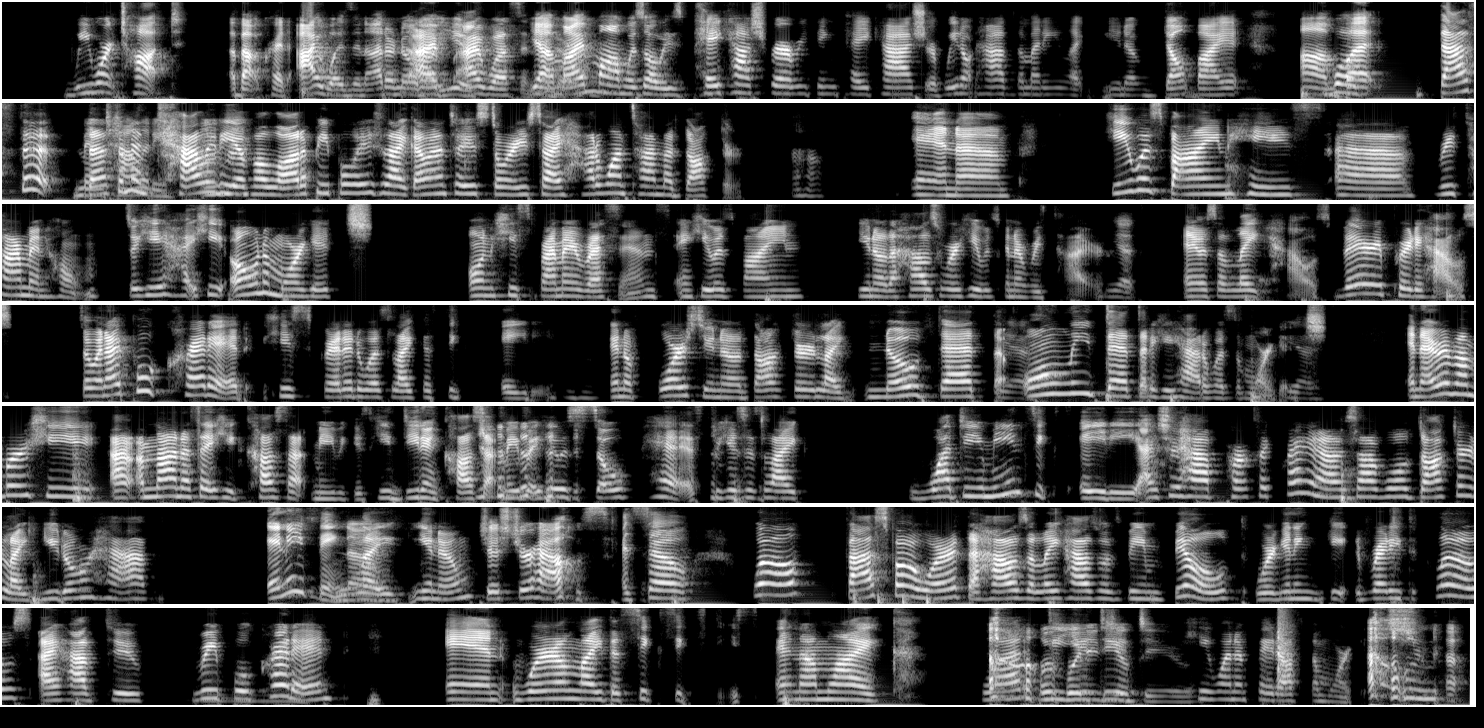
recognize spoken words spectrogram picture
we weren't taught about credit. I wasn't. I don't know I, about you. I wasn't. yeah, either. my mom was always pay cash for everything, pay cash, or if we don't have the money, like, you know, don't buy it. Um, Well, but that's the that's the Mentality. mentality Mhm. of a lot of people. Is like I want to tell you a story. So I had one time a doctor, Uh-huh. and um, he was buying his uh, retirement home. So he he owned a mortgage on his primary residence, and he was buying, you know, the house where he was gonna retire. yes. And it was a lake house, very pretty house. So when I pulled credit, his credit was like a 680. Mhm. And of course, you know, doctor like no debt. The Yes. only debt that he had was the mortgage. Yes. And I remember he, I, I'm not gonna say he cussed at me because he didn't cuss at me, but he was so pissed because it's like, what do you mean 680? I should have perfect credit. And I was like, well, doctor, like you don't have anything, No. like you know. Just your house. And so, well, fast forward, the house, the lake house was being built. We're getting get ready to close. I have to repull credit, and we're on like the 660s. And I'm like, what do you did do? you do? He went and paid off the mortgage. Oh no.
